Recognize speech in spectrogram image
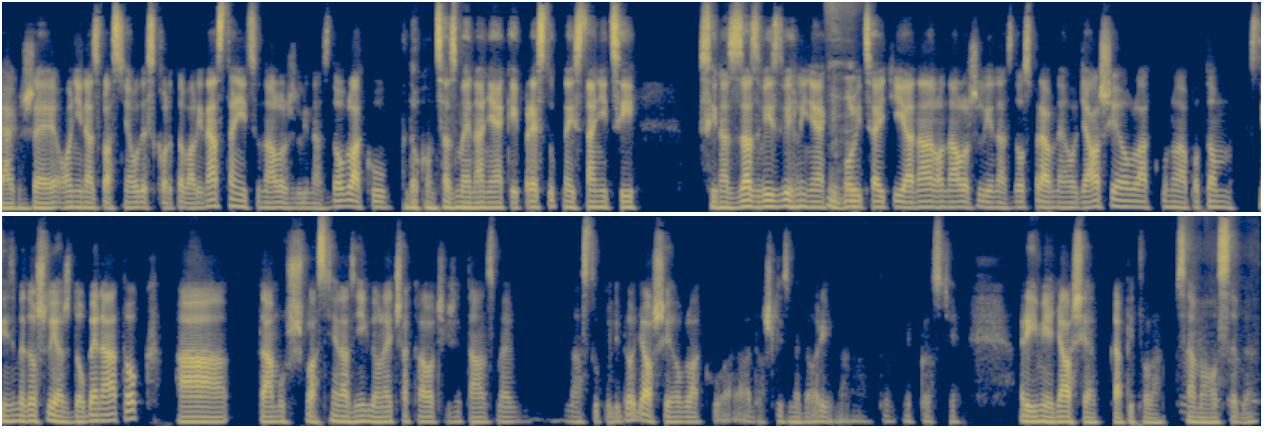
Takže oni nás vlastne odeskortovali na stanicu, naložili nás do vlaku, dokonca sme na nejakej prestupnej stanici si nás zase vyzdvihli nejakí mm-hmm. policajti a naložili nás do správneho ďalšieho vlaku, no a potom s tým sme došli až do Benátok a tam už vlastne nás nikto nečakal, čiže tam sme nastúpili do ďalšieho vlaku a, a došli sme do Ríma. To je proste, Rím je ďalšia kapitola sama o sebe.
